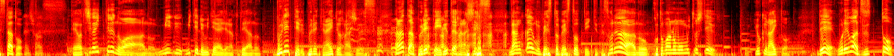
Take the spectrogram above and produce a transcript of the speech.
スタートお願いします。えー私が言ってるのはあの見る見てる見てないじゃなくてあのブレてるブレてないという話ですあなたはブレているという話です何回もベストベストって言っててそれはあの言葉の重みとしてよくないとで俺はずっと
